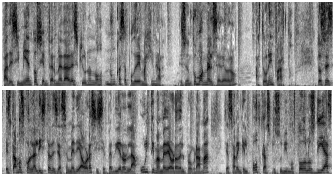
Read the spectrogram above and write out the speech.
padecimientos y enfermedades que uno no- nunca se podría imaginar, desde un tumor en el cerebro hasta un infarto. Entonces, estamos con la lista desde hace media hora. Si se perdieron la última media hora del programa, ya saben que el podcast lo subimos todos los días,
